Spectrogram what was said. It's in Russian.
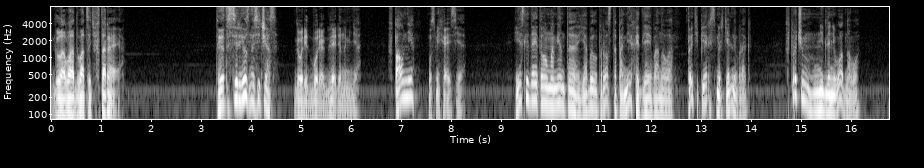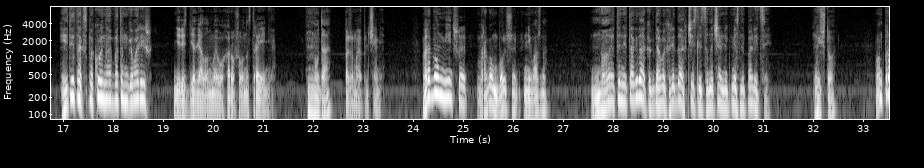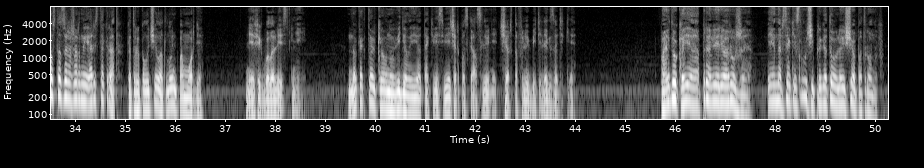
Глава двадцать вторая. «Ты это серьезно сейчас?» — говорит Боря, глядя на меня. «Вполне», — усмехаюсь я. «Если до этого момента я был просто помехой для Иванова, то теперь смертельный враг. Впрочем, не для него одного». «И ты так спокойно об этом говоришь?» — не разделял он моего хорошего настроения. «Ну да», — пожимаю плечами. «Врагом меньше, врагом больше, неважно». Но это не тогда, когда в их рядах числится начальник местной полиции. Ну и что? Он просто зажарный аристократ, который получил от Лунь по морде. Нефиг было лезть к ней. Но как только он увидел ее, так весь вечер пускал слюни, чертов любитель экзотики. «Пойду-ка я проверю оружие и на всякий случай приготовлю еще патронов».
